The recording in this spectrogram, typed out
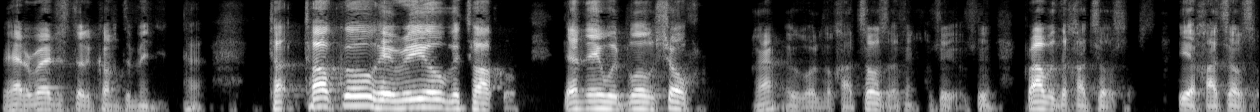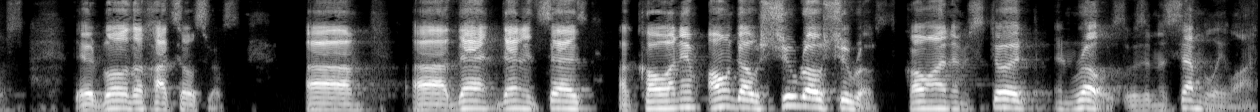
They had a register to come to minyan. Ta- Taku heriu v'taku. Then they would blow shofar. Would go to the chatzos. I think, I think- I think- probably the chatzos. Yeah, chatzos. They would blow the chatzos. Um, uh, then, then it says a kohanim ondo shuro shuros. Kohanim stood in rows. It was an assembly line,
